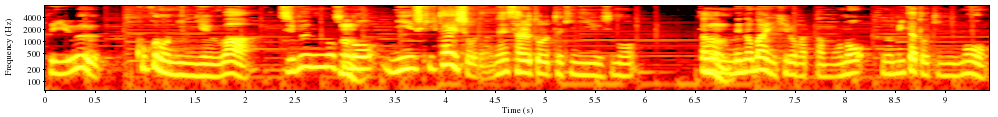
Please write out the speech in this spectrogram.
っていう個々の人間は、自分のその認識対象だよね、サルトル的に言う、その、ただうん。目の前に広がったものを見たときにも、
